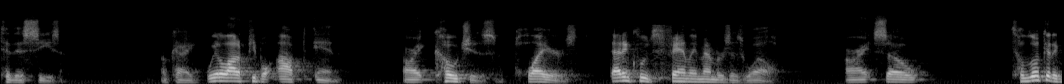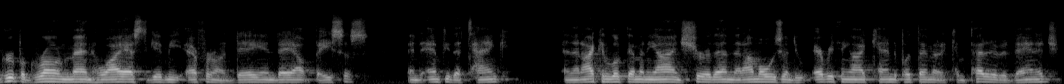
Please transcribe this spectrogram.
to this season. Okay. We had a lot of people opt in. All right. Coaches, players. That includes family members as well. All right. So to look at a group of grown men who I asked to give me effort on a day in, day out basis and to empty the tank, and then I can look them in the eye and assure them that I'm always going to do everything I can to put them at a competitive advantage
